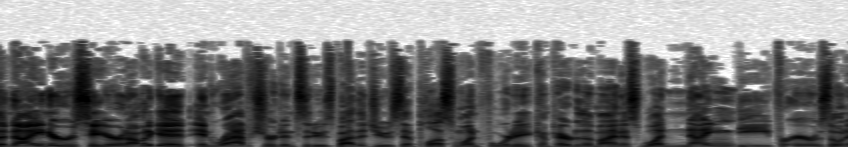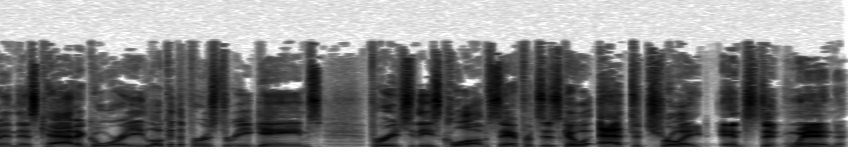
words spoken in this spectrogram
the Niners here, and I'm going to get enraptured and seduced by the juice at plus 140 compared to the minus 190 for Arizona in this category. Look at the first three games for each of these clubs San Francisco at Detroit, instant win,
